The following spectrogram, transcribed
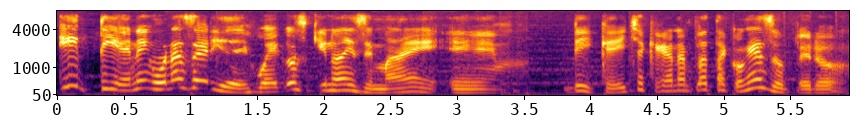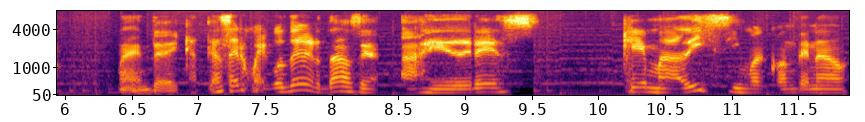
Y tienen una serie de juegos que uno dice, mae, eh, di, que dicha que ganan plata con eso, pero mae, dedícate a hacer juegos de verdad, o sea, ajedrez, quemadísimo el condenado,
